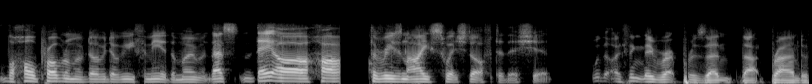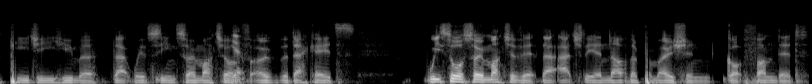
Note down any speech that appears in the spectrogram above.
the whole problem of WWE for me at the moment. That's they are half the reason I switched off to this shit. Well, I think they represent that brand of PG humor that we've seen so much of Yep. over the decades. We saw so much of it that actually another promotion got funded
